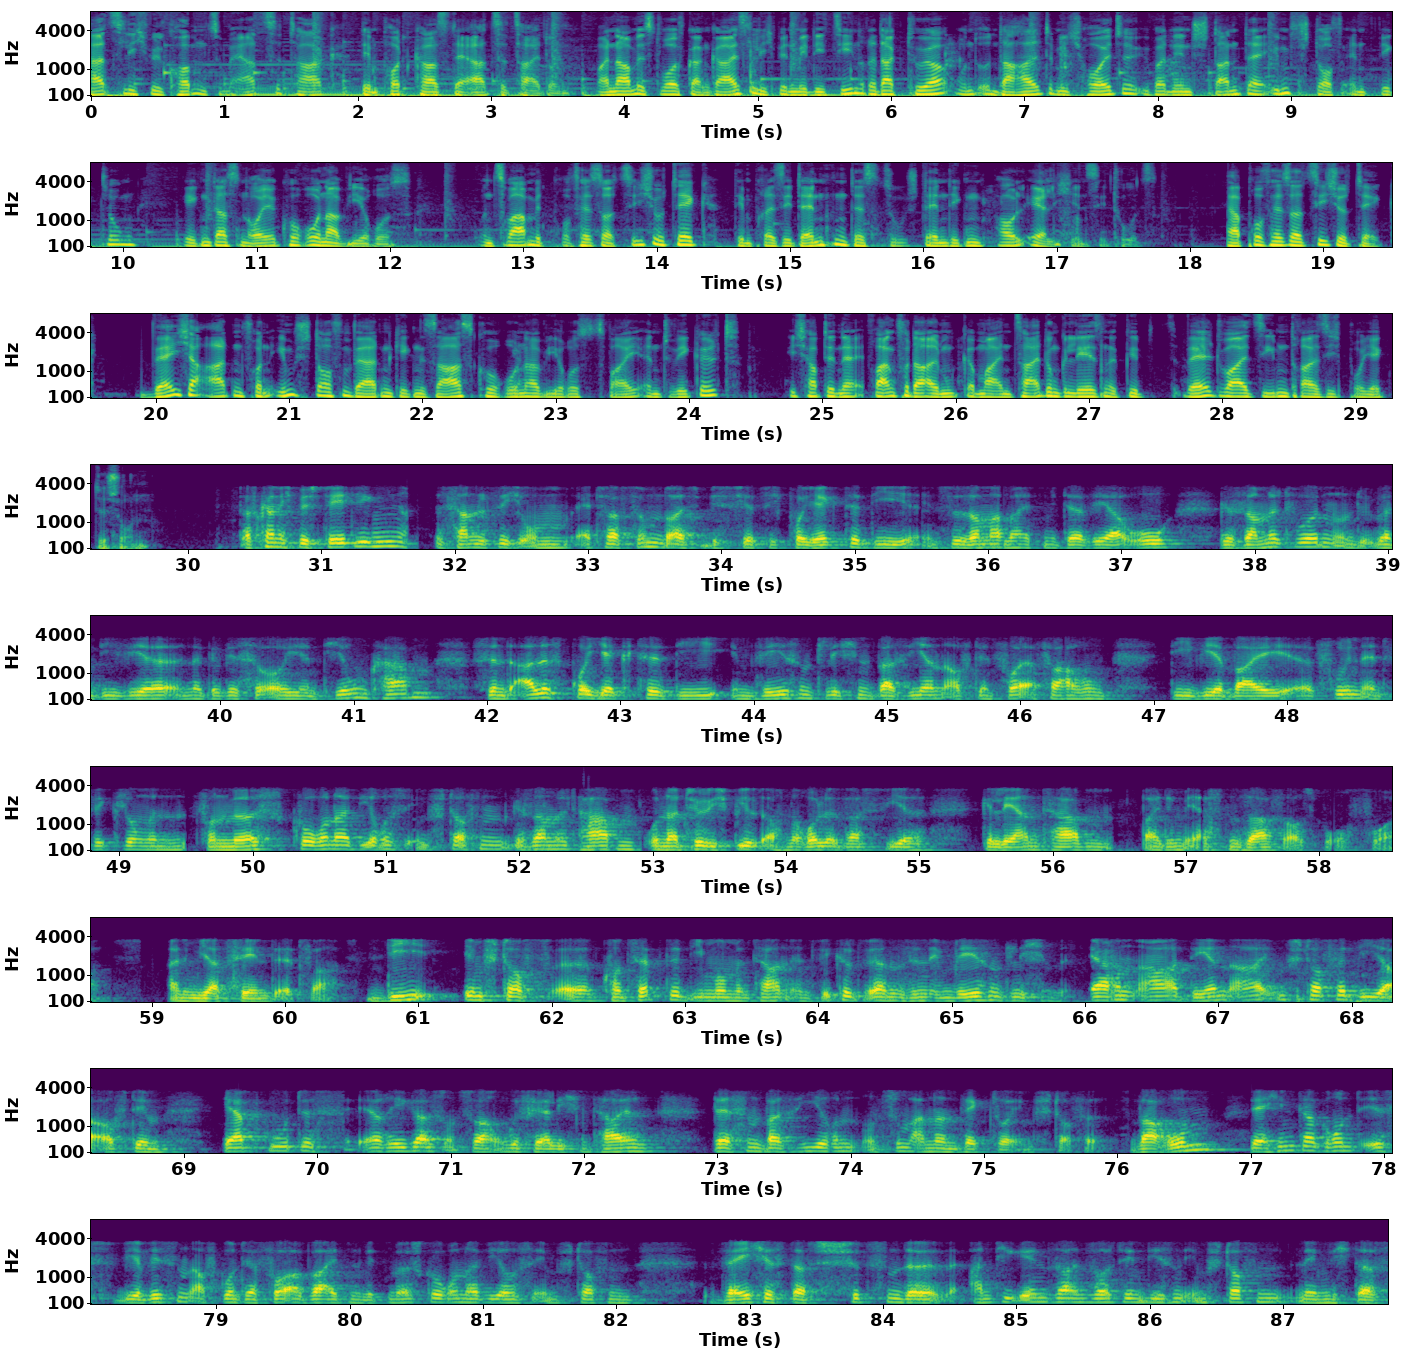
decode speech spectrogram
Herzlich willkommen zum Ärztetag, dem Podcast der Ärztezeitung. Mein Name ist Wolfgang Geisel, ich bin Medizinredakteur und unterhalte mich heute über den Stand der Impfstoffentwicklung gegen das neue Coronavirus. Und zwar mit Professor Zichotek, dem Präsidenten des zuständigen Paul-Ehrlich-Instituts. Herr Professor Zichotek, welche Arten von Impfstoffen werden gegen SARS-Coronavirus 2 entwickelt? Ich habe in der Frankfurter Allgemeinen Zeitung gelesen, es gibt weltweit 37 Projekte schon. Das kann ich bestätigen. Es handelt sich um etwa 35 bis 40 Projekte, die in Zusammenarbeit mit der WHO gesammelt wurden und über die wir eine gewisse Orientierung haben. Es sind alles Projekte, die im Wesentlichen basieren auf den Vorerfahrungen, die wir bei äh, frühen Entwicklungen von MERS-Coronavirus-Impfstoffen gesammelt haben. Und natürlich spielt auch eine Rolle, was wir gelernt haben bei dem ersten SARS-Ausbruch vor einem Jahrzehnt etwa. Die Impfstoffkonzepte, die momentan entwickelt werden, sind im Wesentlichen RNA, DNA-Impfstoffe, die ja auf dem Erbgut des Erregers, und zwar ungefährlichen Teilen, dessen basieren und zum anderen Vektorimpfstoffe. Warum? Der Hintergrund ist, wir wissen aufgrund der Vorarbeiten mit MERS-Coronavirus-Impfstoffen, welches das schützende Antigen sein sollte in diesen Impfstoffen, nämlich das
